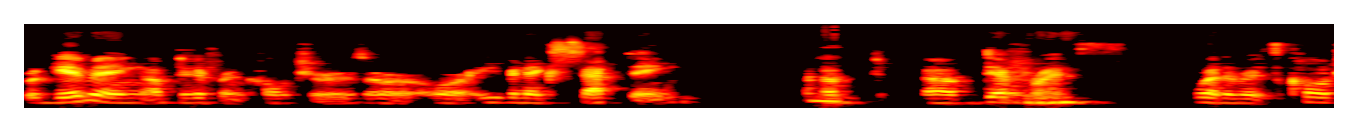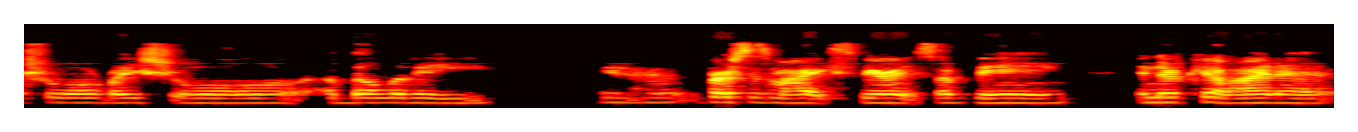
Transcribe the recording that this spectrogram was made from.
forgiving of different cultures or or even accepting mm-hmm. of, of difference, whether it's cultural, racial, ability, you know, versus my experience of being in North Carolina,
